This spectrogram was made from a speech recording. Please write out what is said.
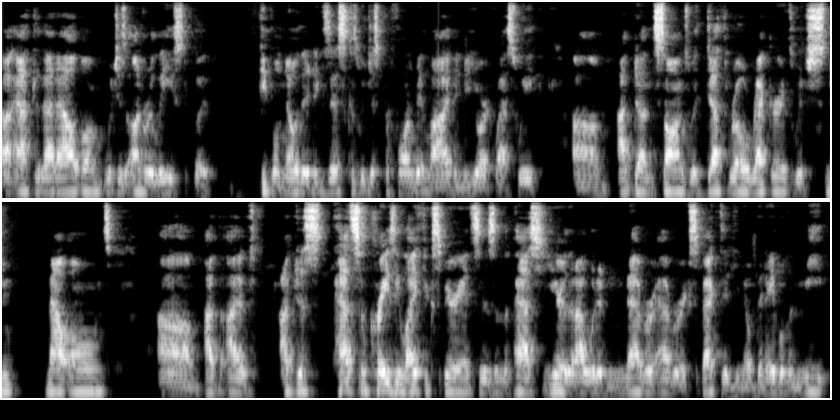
uh, after that album, which is unreleased, but people know that it exists because we just performed it live in New York last week. Um, I've done songs with Death Row Records, which Snoop now owns. Um, I've, I've I've just had some crazy life experiences in the past year that I would have never ever expected. You know, been able to meet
